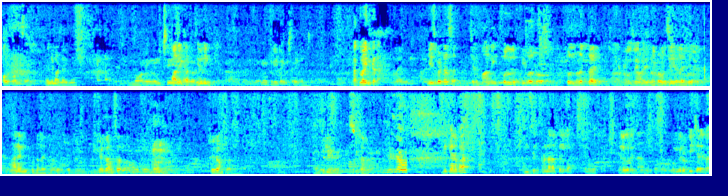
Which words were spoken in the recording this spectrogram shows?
అవుతుంది సార్ ఎన్ని మాట్లాడింది మార్నింగ్ నుంచి మార్నింగ్ కాదు evening evening three times three times తక్కువైంది కదా. Is better sir actually morning full fever full నడుపుతా ఇది రోజీ ఎలా అయితే. నానే అనుకుంటున్నా శ్రీరామ్ సార్ శ్రీరామ్ సార్. మీ పేరపా వంశీ ఫ్రెండ్ అన్న తెలుగు? తెలుగు. రేనా మీరు టీచరేనా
